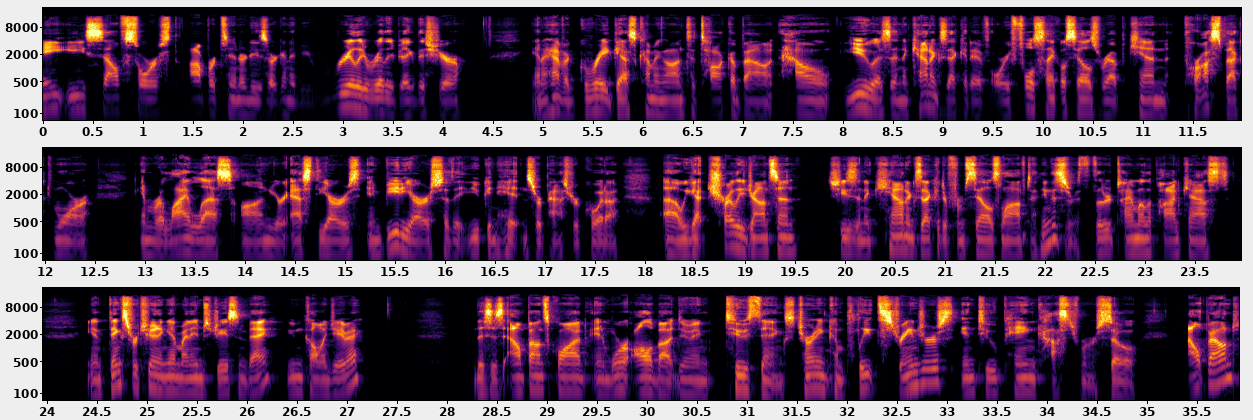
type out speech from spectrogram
AE self sourced opportunities are going to be really, really big this year. And I have a great guest coming on to talk about how you, as an account executive or a full cycle sales rep, can prospect more and rely less on your SDRs and BDRs so that you can hit and surpass your quota. Uh, we got Charlie Johnson. She's an account executive from SalesLoft. I think this is her third time on the podcast. And thanks for tuning in. My name is Jason Bay. You can call me J Bay. This is Outbound Squad, and we're all about doing two things turning complete strangers into paying customers. So, outbound,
